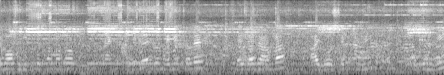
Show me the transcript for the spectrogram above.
এবং নির্দেশামূলক জিনিসগুলো মেনে চলে সেইভাবে আমরা আজ উইক প্রথম দিন।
